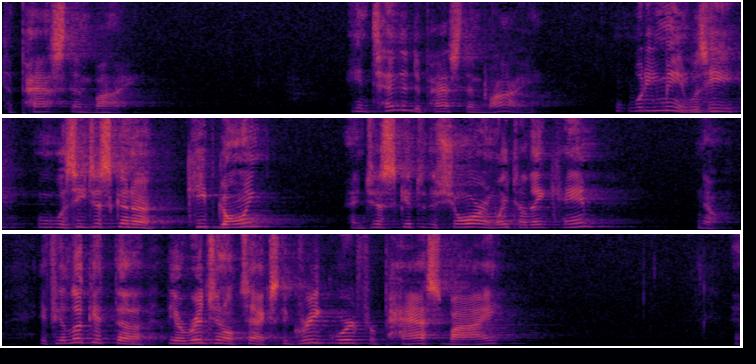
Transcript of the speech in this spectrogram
to pass them by. He intended to pass them by. What do you mean? Was he, was he just going to keep going and just get to the shore and wait till they came? No. If you look at the, the original text, the Greek word for pass by Uh,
